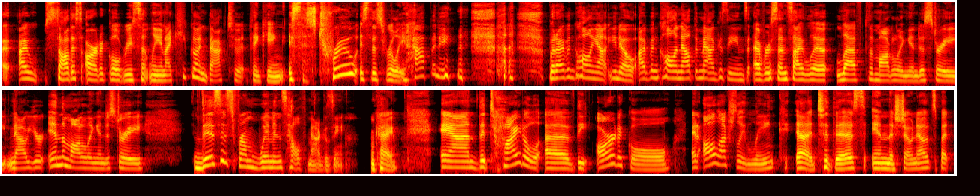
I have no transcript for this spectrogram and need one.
I saw this article recently and I keep going back to it thinking, is this true? Is this really happening? but I've been calling out, you know, I've been calling out the magazines ever since I le- left the modeling industry. Now you're in the modeling industry. This is from Women's Health Magazine. Okay. And the title of the article, and I'll actually link uh, to this in the show notes, but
